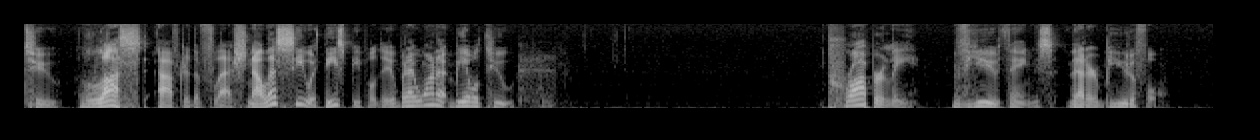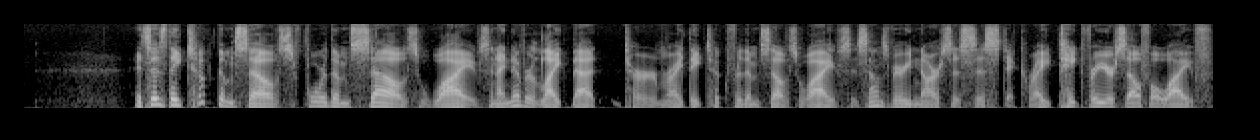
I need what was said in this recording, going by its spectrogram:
to lust after the flesh. Now, let's see what these people do, but I want to be able to properly view things that are beautiful. It says they took themselves for themselves wives, and I never liked that term, right? They took for themselves wives. It sounds very narcissistic, right? Take for yourself a wife,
